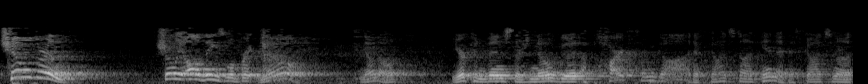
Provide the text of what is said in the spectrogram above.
children. Surely all these will bring. No, no, no. You're convinced there's no good apart from God if God's not in it, if God's not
